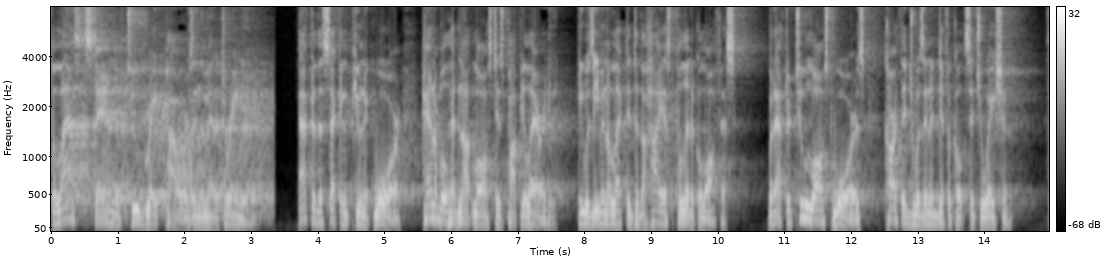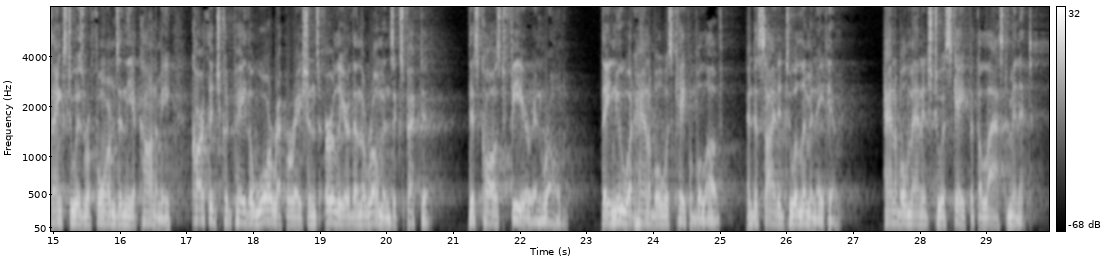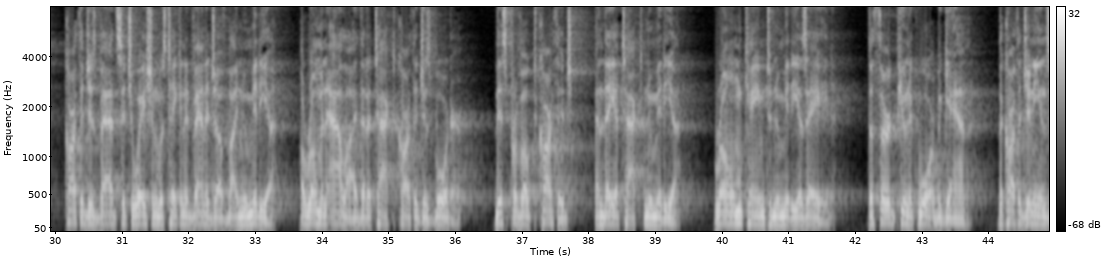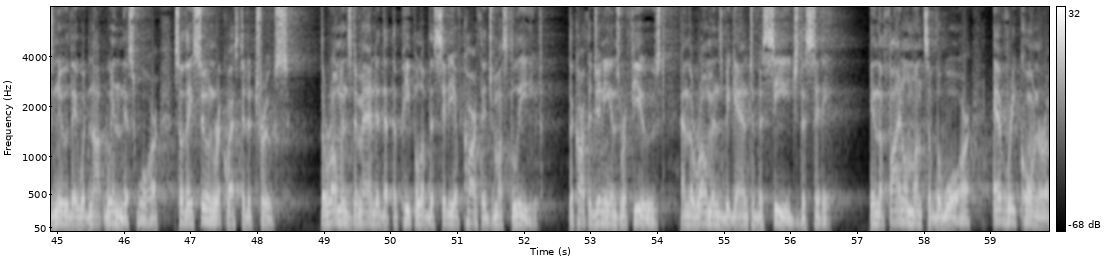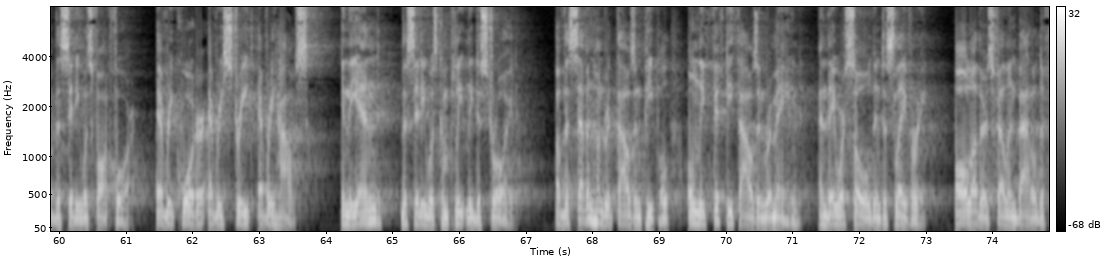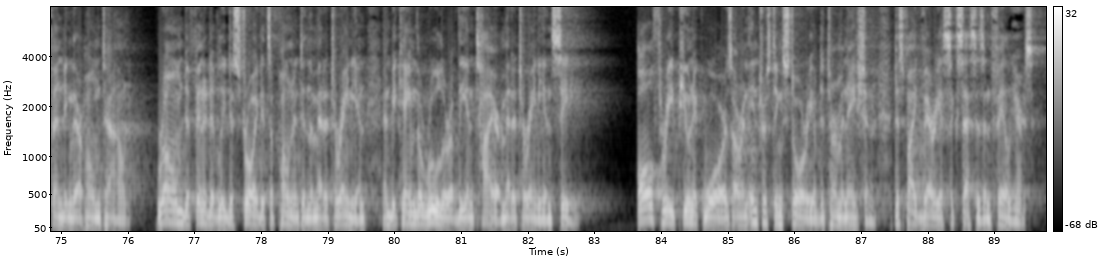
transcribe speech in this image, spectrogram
The last stand of two great powers in the Mediterranean. After the Second Punic War, Hannibal had not lost his popularity. He was even elected to the highest political office. But after two lost wars, Carthage was in a difficult situation. Thanks to his reforms in the economy, Carthage could pay the war reparations earlier than the Romans expected. This caused fear in Rome. They knew what Hannibal was capable of and decided to eliminate him. Hannibal managed to escape at the last minute. Carthage's bad situation was taken advantage of by Numidia, a Roman ally that attacked Carthage's border. This provoked Carthage, and they attacked Numidia. Rome came to Numidia's aid. The Third Punic War began. The Carthaginians knew they would not win this war, so they soon requested a truce. The Romans demanded that the people of the city of Carthage must leave. The Carthaginians refused, and the Romans began to besiege the city. In the final months of the war, every corner of the city was fought for. Every quarter, every street, every house. In the end, the city was completely destroyed. Of the 700,000 people, only 50,000 remained, and they were sold into slavery. All others fell in battle defending their hometown. Rome definitively destroyed its opponent in the Mediterranean and became the ruler of the entire Mediterranean Sea. All three Punic Wars are an interesting story of determination, despite various successes and failures.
